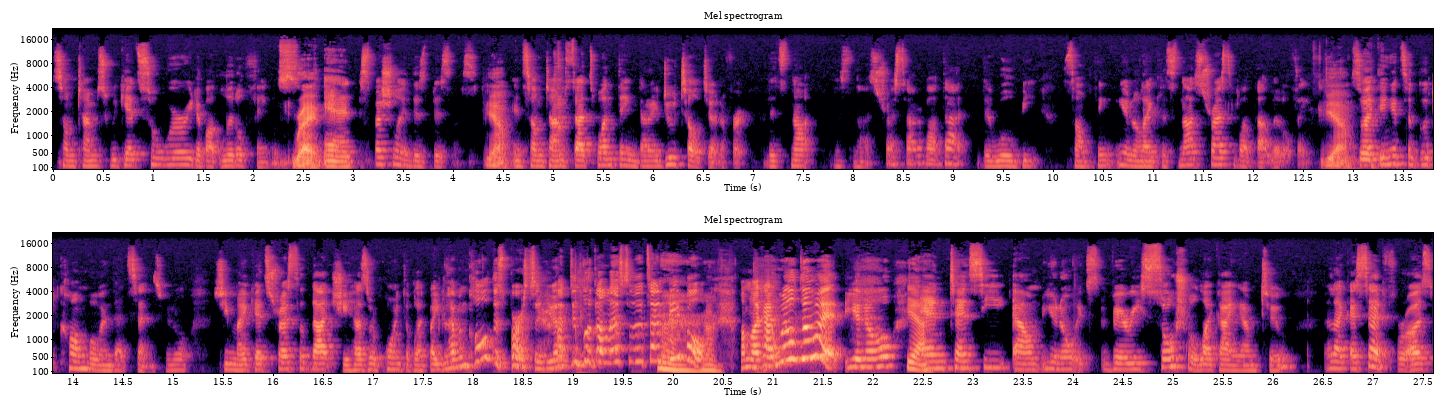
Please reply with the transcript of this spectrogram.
sometimes we get so worried about little things. Right. And especially in this business. Yeah. And sometimes that's one thing that I do tell Jennifer. Let's not let's not stress out about that. There will be something, you know, like let's not stress about that little thing. Yeah. So I think it's a good combo in that sense. You know, she might get stressed at that. She has her point of like, but you haven't called this person. You have to look at less of the ten people. I'm like, I will do it, you know. Yeah. And Tensi, um, you know, it's very social like I am too. And like I said, for us,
